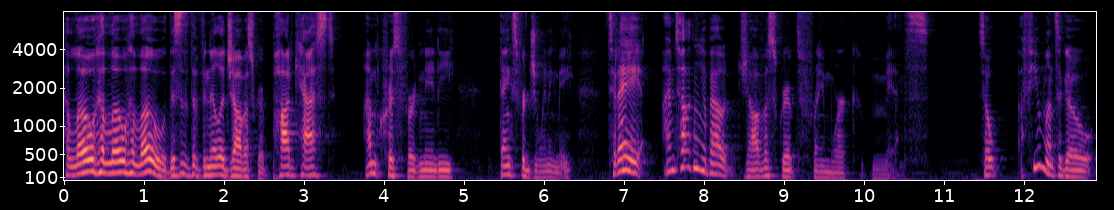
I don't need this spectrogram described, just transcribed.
Hello, hello, hello. This is the Vanilla JavaScript podcast. I'm Chris Ferdinandi. Thanks for joining me. Today, I'm talking about JavaScript framework myths. So, a few months ago,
